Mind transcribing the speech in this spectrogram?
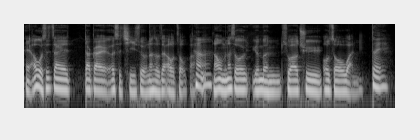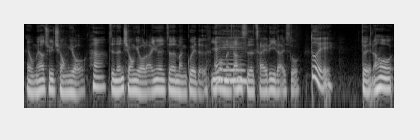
哎、而、我是在大概二十七岁，我那时候在澳洲吧。哼，然后我们那时候原本说要去欧洲玩，对，哎、我们要去穷游，哼，只能穷游了，因为真的蛮贵的，以我们当时的财力来说。对，对，然后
